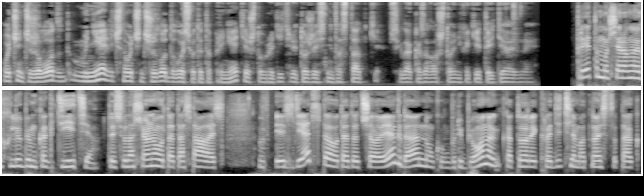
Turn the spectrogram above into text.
очень тяжело, мне лично очень тяжело далось вот это принятие, что у родителей тоже есть недостатки. Всегда казалось, что они какие-то идеальные. При этом мы все равно их любим как дети. То есть у нас все равно вот это осталось из детства, вот этот человек, да, ну, как бы ребенок, который к родителям относится так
